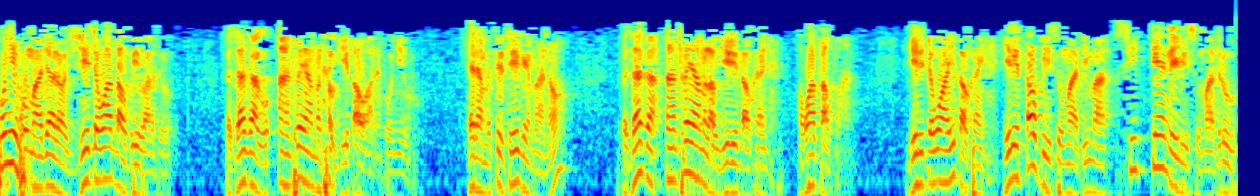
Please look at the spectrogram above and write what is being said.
ဘုန်းကြီးဟိုမှာကြတော့ရေတဝါတောက်ပေးပါဆိုပါဇက်ကကိုအန်ထွက်ရမလောက်ရေတောက်ရတယ်ဘုန်းကြီးကိုအဲ့ဒါမစစ်ဆေးခင်မှာနော်ပါဇက်ကအန်ထွက်ရမလောက်ရေတွေတောက်ခိုင်းတယ်အဝါတောက်ပါရေတွေတဝါကြီးတောက်ခိုင်းရေတွေတောက်ပြီဆိုမှဒီမှာစီးတင်းနေပြီဆိုမှသူတို့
